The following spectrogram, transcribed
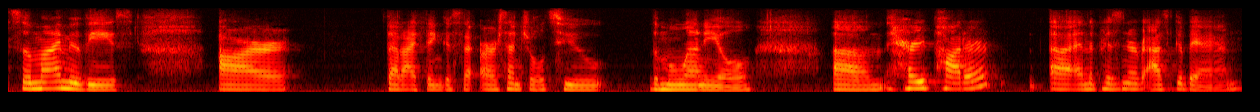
So my movies are that I think are essential to the millennial: um, Harry Potter uh, and the Prisoner of Azkaban,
